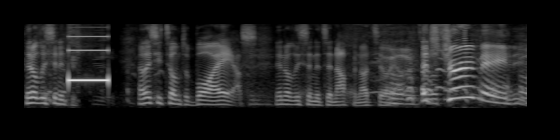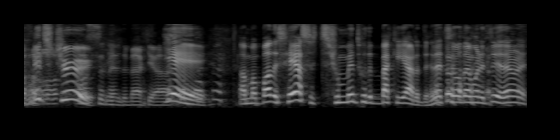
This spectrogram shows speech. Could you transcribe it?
they're not listening to unless you tell them to buy a house. They're not listening to nothing. I tell you, it's true, man. It's true. Cement the backyard. Yeah, um, my brother's house is cement with a backyard. That's all they want to do. They don't wanna,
